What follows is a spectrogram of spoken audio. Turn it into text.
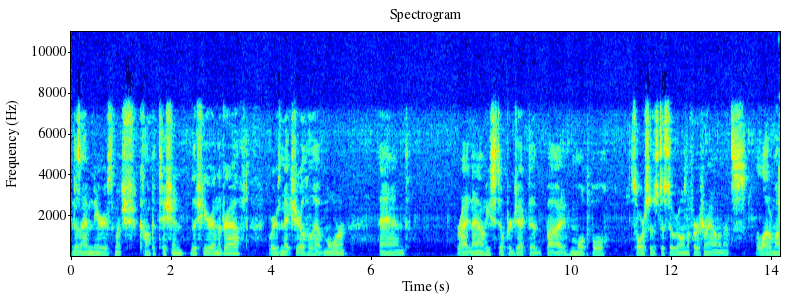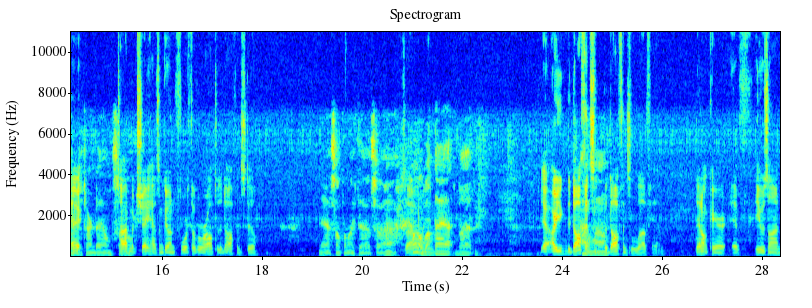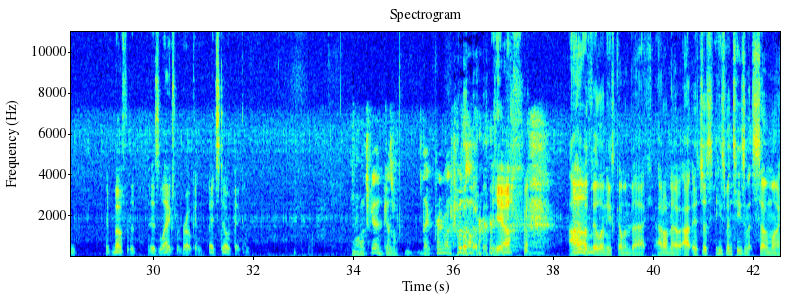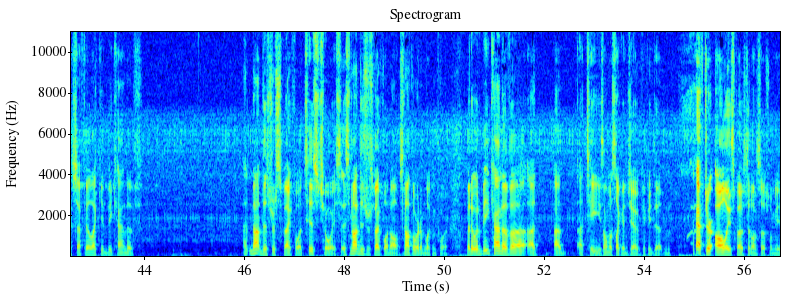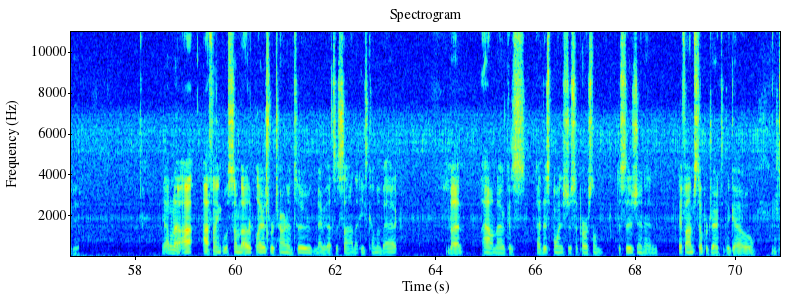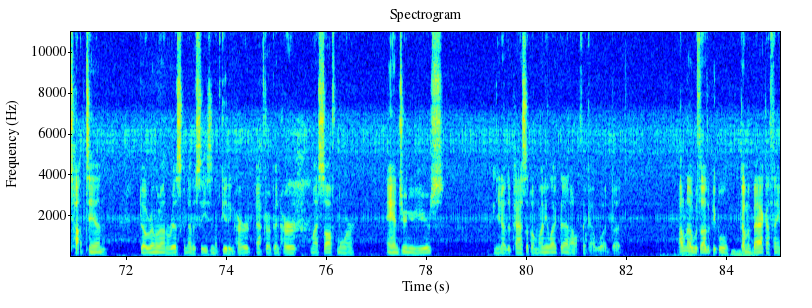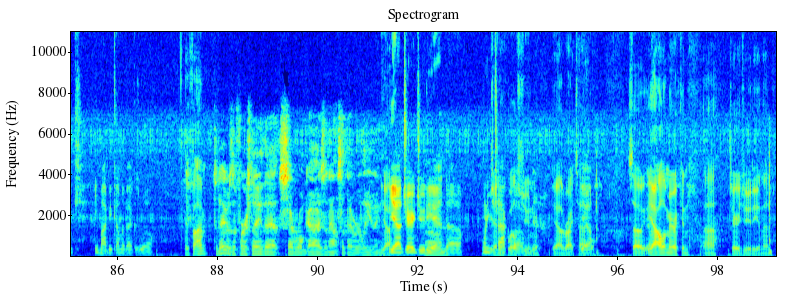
he doesn't have near as much competition this year in the draft, whereas next year he'll have more. And right now he's still projected by multiple sources to still go in the first round, and that's a lot of money to turn down. So Todd McShay has him going fourth overall to the Dolphins still. Yeah, something like that. So I, So, I don't know I mean- about that, but Yeah, are you the Dolphins? The Dolphins love him. They don't care if he was on, if both of the, his legs were broken, they'd still pick him. well, that's good because they pretty much both are. Yeah, I have Um, a feeling he's coming back. I don't know. I, it's just he's been teasing it so much. I feel like it'd be kind of Uh, not disrespectful. It's his choice. It's not disrespectful at all. It's not the word I'm looking for. But it would be kind of a a, a, a tease, almost like a joke if he didn't. After all he's posted on social media. yeah. I don't know. I I think with some of the other players returning too, maybe that's a sign that he's coming back. but I don't know because at this point it's just a personal decision, and if I'm still projected to go top ten, do I really want to risk another season of getting hurt after I've been hurt my sophomore and junior years? You know, to pass up on money like that, I don't think I would. But I don't know. With other people coming back, I think he might be coming back as well. If I'm Today was the first day that several guys announced that they were leaving. Yeah. Yeah, Jerry Jeudy Um, and uh, one of your Jedrick tackle. Wills uh, Jr. Yeah, right tackle. Yeah. tackle. So yeah, Yeah. All American uh, Jerry Jeudy and then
